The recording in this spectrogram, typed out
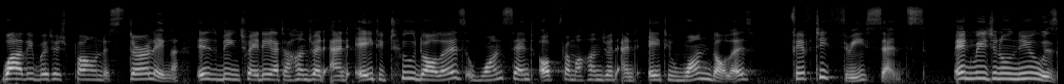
while the British pound sterling is being traded at $182, 1 cent up from $181.53. In regional news,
